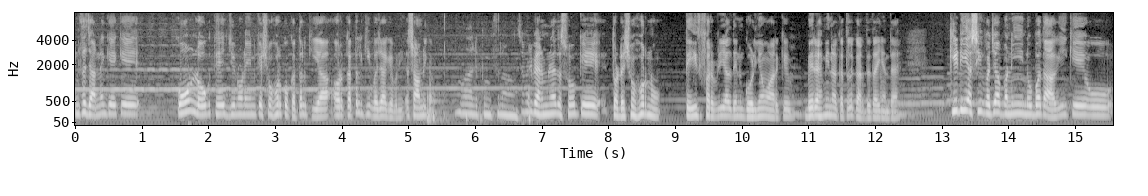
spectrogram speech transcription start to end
इनसे जानेंगे कि कौन लोग थे जिन्होंने इनके शोहर को कत्ल किया और कत्ल की वजह क्या बनी असलम वालेकुम सलाम भैन मैंने दसो कि थोड़े शोहर न 23 ਫਰਵਰੀ ਵਾਲੇ ਦਿਨ ਗੋਲੀਆਂ ਮਾਰ ਕੇ ਬੇਰਹਿਮੀ ਨਾਲ ਕਤਲ ਕਰ ਦਿੱਤਾ ਜਾਂਦਾ ਹੈ। ਕਿਹੜੀ ਐਸੀ ਵਜ੍ਹਾ ਬਣੀ ਨੋਬਤ ਆ ਗਈ ਕਿ ਉਹ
